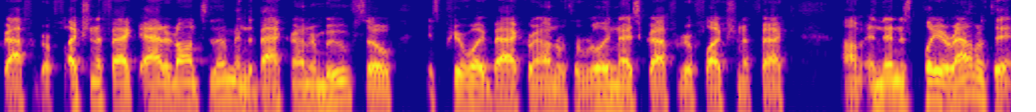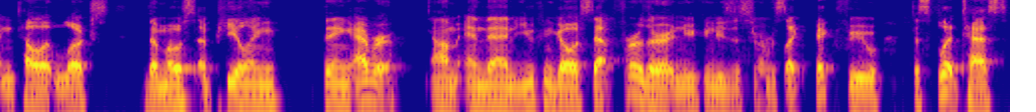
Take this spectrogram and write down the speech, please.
graphic reflection effect added onto them and the background removed. So it's pure white background with a really nice graphic reflection effect. Um, and then just play around with it until it looks the most appealing thing ever. Um, and then you can go a step further and you can use a service like PickFu to split test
